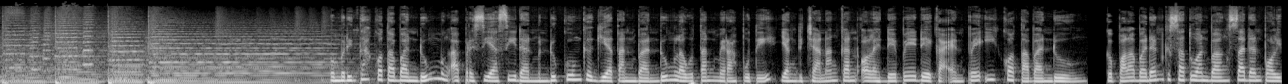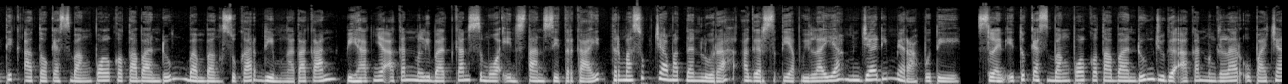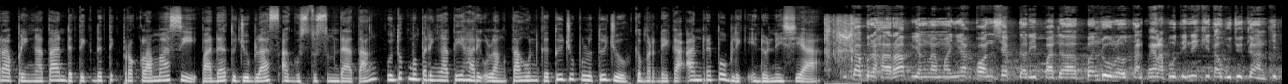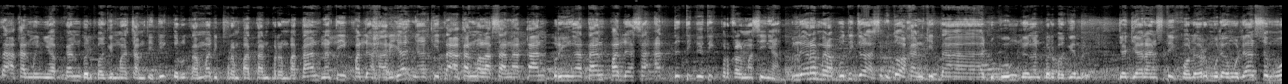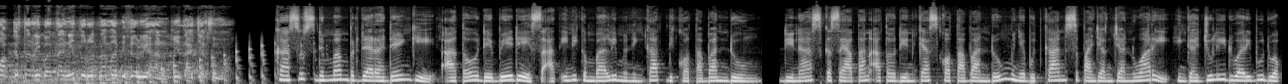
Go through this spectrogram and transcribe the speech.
Pemerintah Kota Bandung mengapresiasi dan mendukung kegiatan Bandung Lautan Merah Putih yang dicanangkan oleh DPD KNPI Kota Bandung. Kepala Badan Kesatuan Bangsa dan Politik atau Kesbangpol Kota Bandung, Bambang Sukardi mengatakan pihaknya akan melibatkan semua instansi terkait termasuk camat dan lurah agar setiap wilayah menjadi merah putih. Selain itu, Kesbangpol Kota Bandung juga akan menggelar upacara peringatan detik-detik proklamasi pada 17 Agustus mendatang untuk memperingati hari ulang tahun ke-77 kemerdekaan Republik Indonesia. Kita berharap yang namanya konsep daripada Bandung Lautan Merah Putih ini kita wujudkan. Kita akan menyiapkan berbagai macam titik, terutama di perempatan-perempatan. Nanti pada harinya kita akan melaksanakan peringatan pada saat detik-detik proklamasinya. Bendera Merah Putih jelas itu akan kita dukung dengan berbagai jajaran stakeholder. Mudah-mudahan semua keterlibatan ini terutama di Kita ajak semua. Kasus demam berdarah denggi atau DBD saat ini kembali meningkat di kota Bandung. Dinas Kesehatan atau Dinkes Kota Bandung menyebutkan sepanjang Januari hingga Juli 2022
